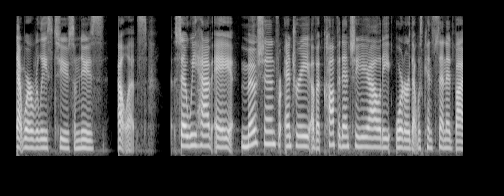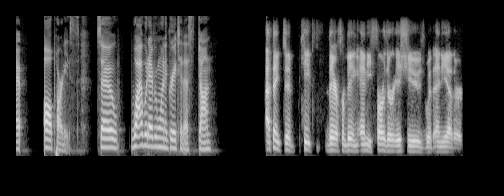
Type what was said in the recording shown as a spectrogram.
that were released to some news outlets. So we have a motion for entry of a confidentiality order that was consented by all parties. So why would everyone agree to this, John? I think to keep there from being any further issues with any other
